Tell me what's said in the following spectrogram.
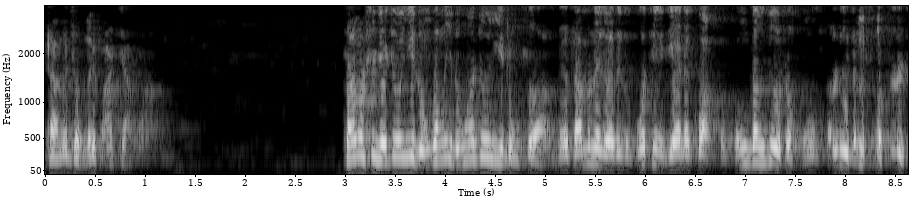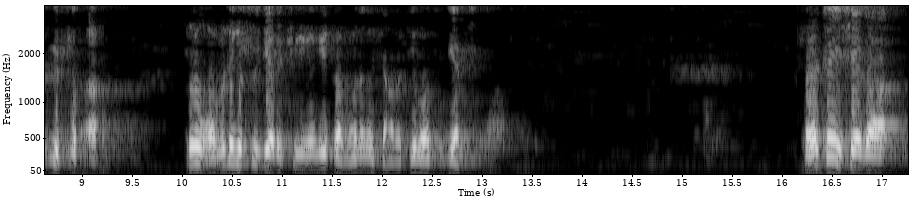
咱们就没法讲了。咱们世界就一种光，一种光就一种色。那咱们那个这个国庆节那挂红灯就是红色，绿灯就是绿色，所以我们这个世界的情形，你怎么能够想到极乐世界的情况？而这些个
